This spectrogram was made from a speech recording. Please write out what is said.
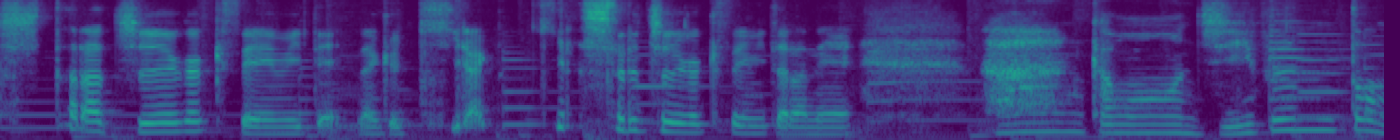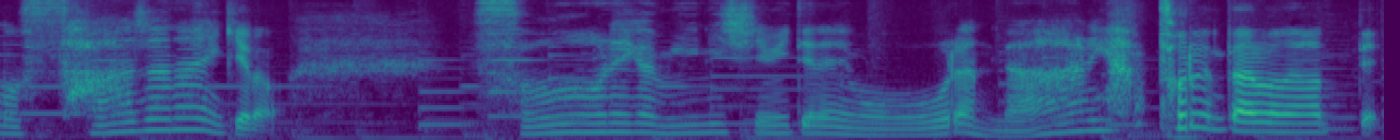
したら中学生見て、なんかキラキラしてる中学生見たらね、なんかもう自分との差じゃないけど、それが身に染みてね、もう俺は何やっとるんだろうなって。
